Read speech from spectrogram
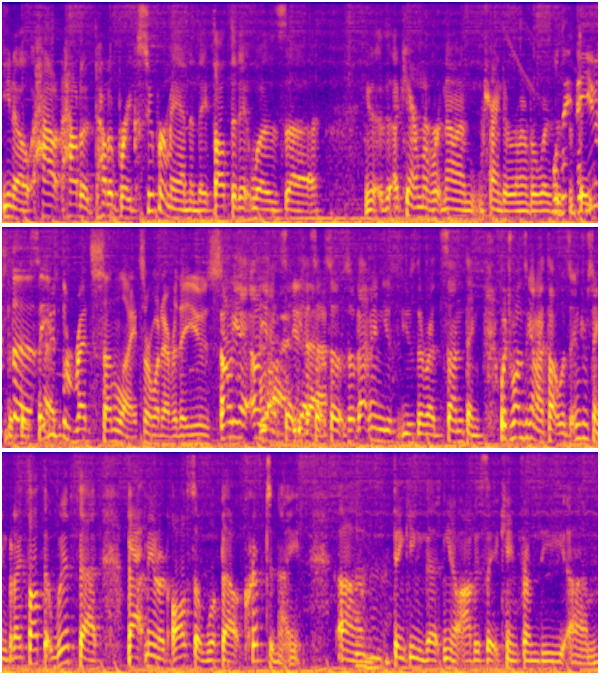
you know, how, how to how to break Superman, and they thought that it was, uh, you know, I can't remember now. I'm trying to remember what it Well, is they, that they use the they said. use the red sunlights or whatever. They use. Oh yeah, oh yeah, so, yeah. So, so, so Batman used, used the red sun thing, which once again I thought was interesting. But I thought that with that, Batman would also whoop out kryptonite, um, thinking that you know obviously it came from the um,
